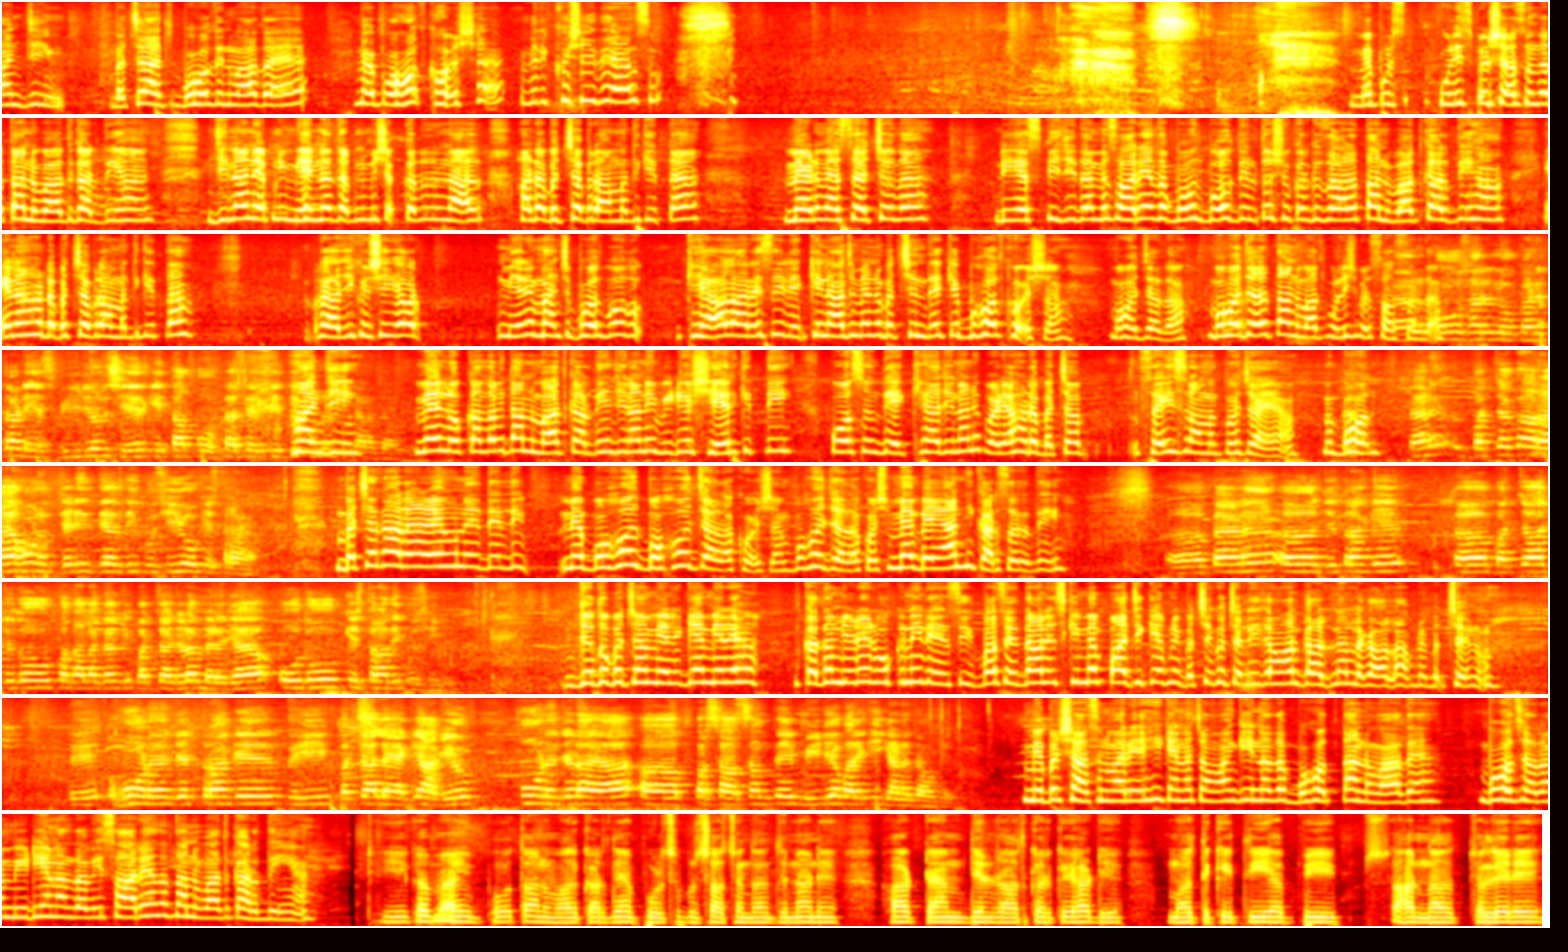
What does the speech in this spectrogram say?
ਹਾਂਜੀ, ਬੱਚਾ ਅੱਜ ਬਹੁਤ ਦਿਨ ਬਾਅਦ ਆਇਆ। ਹੈ। ਮੈਂ ਬਹੁਤ ਖੁਸ਼ ਹਾਂ, ਮੇਰੀ ਖੁਸ਼ੀ ਦੇ ਆਂਸੂ। ਮੈਂ ਪੁਲਿਸ ਪੁਲਿਸ ਪ੍ਰਸ਼ਾਸਨ ਦਾ ਧੰਨਵਾਦ ਕਰਦੀ ਹਾਂ, ਜਿਨ੍ਹਾਂ ਨੇ ਆਪਣੀ ਮਿਹਨਤ, ਆਪਣੀ ਮੁਸ਼ਕਲ ਦੇ ਨਾਲ ਸਾਡਾ ਬੱਚਾ ਬਰਾਮਦ ਕੀਤਾ। ਮੈਡਮ ਐਸਐਚਓ ਦਾ ਡੀਐਸਪੀ ਜੀ ਦਾ, ਮੈਂ ਸਾਰਿਆਂ ਦਾ ਬਹੁਤ ਬਹੁਤ ਦਿਲ ਤੋਂ ਸ਼ੁਕਰਗੁਜ਼ਾਰ ਹਾਂ, ਧੰਨਵਾਦ ਕਰਦੀ ਹਾਂ, ਇਹਨਾਂ ਨੇ ਸਾਡਾ ਬੱਚਾ ਬਰਾਮਦ ਕੀਤਾ। ਰਾਜੀ ਖੁਸ਼ੀ ਔਰ ਮੇਰੇ ਮਨ 'ਚ ਬਹੁਤ ਬਹੁਤ ਖਿਆਲ ਆ ਰਹੇ ਸੀ ਲੇਕਿਨ ਅੱਜ ਮੈਨੂੰ ਬੱਚੇ ਨੂੰ ਦੇਖ ਕੇ ਬਹੁਤ ਖੁਸ਼ ਹਾਂ। ਬਹੁਤ ਜ਼ਿਆਦਾ। ਬਹੁਤ ਜ਼ਿਆਦਾ ਧੰਨਵਾਦ ਪੁਲਿਸ ਪ੍ਰਸ਼ਾਸਨ ਦਾ। ਬਹੁਤ ਸਾਰੇ ਲੋਕਾਂ ਨੇ ਤੁਹਾਡੇ ਇਸ ਵੀਡੀਓ ਨੂੰ ਸ਼ੇਅਰ ਕੀਤਾ ਪੋਸਟਾਂ ਸ਼ੇਅਰ ਕੀਤੀ ਹਾਂਜੀ? ਮੈਂ ਲੋਕਾਂ ਦਾ ਵੀ ਧੰਨਵਾਦ ਕਰਦੀ ਹਾਂ ਜਿਨ੍ਹਾਂ ਨੇ ਵੀਡੀਓ ਸ਼ੇਅਰ ਕੀਤੀ ਪੋਸਟ ਨੂੰ ਦੇਖਿਆ ਜਿਨ੍ਹਾਂ ਨੇ ਪੜਿਆ ਸਾਡਾ ਬੱਚਾ ਸਹੀ ਸਲਾਮਤ ਪਹੁੰਚਾਇਆ। ਮੈਂ ਬਹੁਤ ਭੈਣ ਬੱਚਾ ਘਰ ਆਇਆ ਹੁਣ ਜਿਹੜੀ ਦਿਲ ਦੀ ਖੁਸ਼ੀ ਉਹ ਕਿਸ ਤਰ੍ਹਾਂ ਆ ਬੱਚਾ ਘਰ ਆ ਰਿਹਾ ਹੁਣ ਦਿਲ ਦੀ ਮੈਂ ਬਹੁਤ ਬਹੁਤ ਜ਼ਿਆਦਾ ਖੁਸ਼ ਹਾਂ ਬਹੁਤ ਜ਼ਿਆਦਾ ਖੁਸ਼। ਮੈਂ ਬਿਆਨ ਨਹੀਂ ਕਰ ਸਕਦੀ। ਭੈਣ ਜਿਸ ਤਰ੍ਹਾਂ ਕਿ ਬੱਚਾ ਜਦੋਂ ਪਤਾ ਲੱਗਾ ਕਿ ਬੱਚਾ ਜਿਹੜਾ ਮਿਲ ਗਿਆ ਆ, ਉਦੋਂ ਕਿਸ ਤਰ੍ਹਾਂ ਦੀ ਖੁਸ਼ੀ? ਜਦੋਂ ਬੱਚਾ ਮਿਲ ਗਿਆ ਮੇਰੇ ਹ- ਕਦਮ ਜਿਹੜੇ ਰੁਕ ਨਹੀਂ ਰਹੇ ਸੀ। ਬਸ ਇਦਾਂ ਰਿਸਕੀ ਮੈਂ ਭੱਜ ਕੇ ਆਪਣੇ ਬੱਚੇ ਕੋਲ ਚਲੀ ਜਾਵਾਂ ਔਰ ਗੱਲ ਨਾਲ ਲਗਾ ਲਾਂ ਆਪਣੇ ਬੱਚੇ ਨੂੰ। ਤੇ ਹੁਣ ਜਿਸ ਤਰ੍ਹਾਂ ਕਿ ਤੁਸੀਂ ਬੱਚਾ ਲੈ ਕੇ ਆ ਗਏ ਹੋ ਹੁਣ ਜਿਹੜਾ ਆ ਪ੍ਰਸ਼ਾਸਨ ਤੇ ਮੀਡੀਆ ਬਾਰੇ ਕੀ ਕਹਿਣਾ ਚਾਹੋਗੇ? ਮੈਂ ਪ੍ਰਸ਼ਾਸਨ ਬਾਰੇ ਇਹੀ ਕਹਿਣਾ ਚਾਹਾਂਗੀ ਇਹਨਾਂ ਦਾ ਬਹੁਤ ਧੰਨਵਾਦ ਹੈ। ਬਹੁਤ ਜ਼ਿਆਦਾ ਮੀਡੀਆ ਨਾਲ ਦਾ ਵੀ ਸਾਰਿਆਂ ਦਾ ਧੰਨਵਾਦ ਕਰਦੀ ਹਾਂ। ਠੀਕ ਆ, ਮੈਂ ਅਸੀਂ ਬਹੁਤ ਧੰਨਵਾਦ ਕਰਦੇ ਹਾਂ ਪੁਲਿਸ ਪ੍ਰਸ਼ਾਸਨ ਦਾ, ਜਿਨ੍ਹਾਂ ਨੇ ਹਰ ਟਾਈਮ ਦਿਨ ਰਾਤ ਕਰਕੇ ਸਾਡੀ ਮਦਦ ਕੀਤੀ ਆ ਵੀ ਸਾਡੇ ਨਾਲ ਚੱਲੇ ਰਹੇ।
